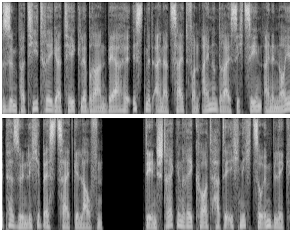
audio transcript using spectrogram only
Sympathieträger Teklebran Berhe ist mit einer Zeit von 31,10 eine neue persönliche Bestzeit gelaufen. Den Streckenrekord hatte ich nicht so im Blick.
